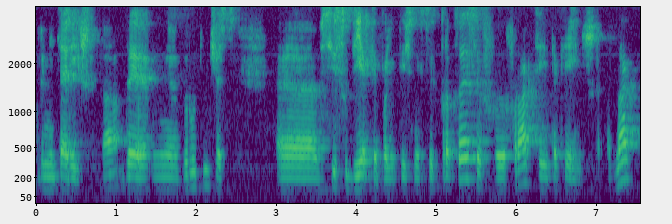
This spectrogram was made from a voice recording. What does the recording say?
прийняття рішень, да? де беруть участь всі суб'єкти політичних цих процесів, фракції і таке інше. Однак,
